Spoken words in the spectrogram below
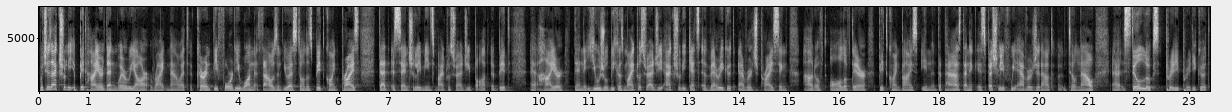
which is actually a bit higher than where we are right now at currently 41,000 US dollars Bitcoin price. That essentially means MicroStrategy bought a bit uh, higher than usual because MicroStrategy actually gets a very good average pricing out of all of their Bitcoin buys in the past. And especially if we average it out until now, uh, still looks pretty, pretty good.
